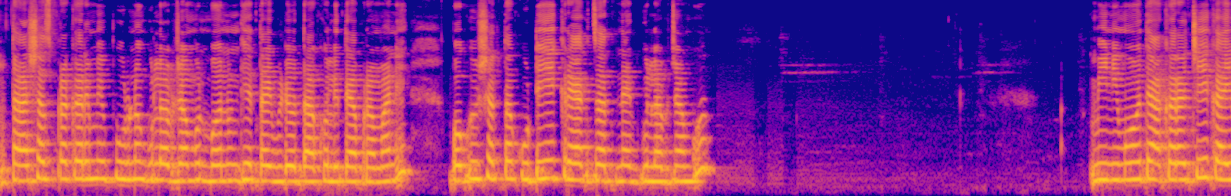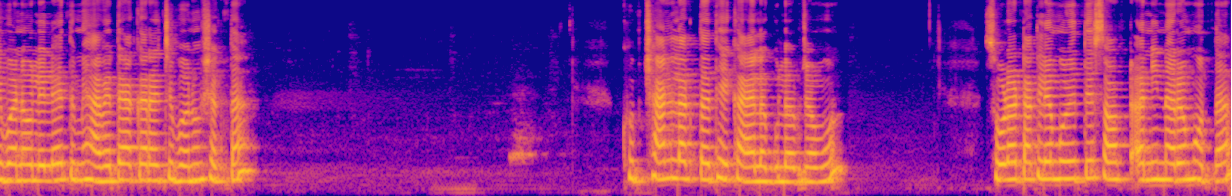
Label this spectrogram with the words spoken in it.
तर अशाच प्रकारे मी पूर्ण गुलाबजामुन बनवून घेत आहे. व्हिडिओ दाखवले त्याप्रमाणे. बघू शकता कुठेही क्रॅक जात नाहीत गुलाबजामुन. मी निमोळ त्या आकाराचेही काही बनवलेले आहे तुम्ही हव्या त्या आकाराचे बनवू शकता. खूप छान लागतात हे खायला गुलाबजामुन. सोडा टाकल्यामुळे ते सॉफ्ट आणि नरम होतात.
